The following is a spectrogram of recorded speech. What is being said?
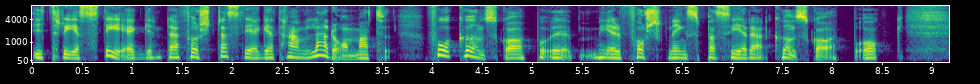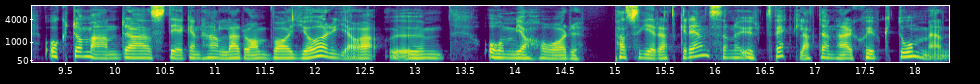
i tre steg. Där första steget handlar om att få kunskap, eh, mer forskningsbaserad kunskap. Och, och de andra stegen handlar om vad gör jag ehm, om jag har passerat gränsen och utvecklat den här sjukdomen.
